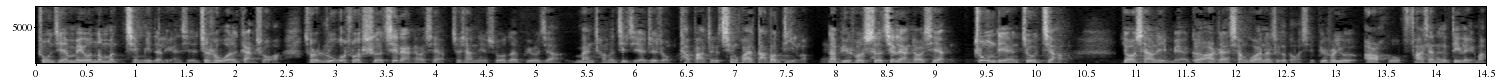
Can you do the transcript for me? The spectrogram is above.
中间没有那么紧密的联系，这是我的感受啊。就是如果说舍弃两条线，就像你说的，比如讲《漫长的季节》这种，他把这个情怀打到底了。那比如说舍弃两条线，重点就讲妖山里面跟二战相关的这个东西，比如说有二虎发现那个地雷嘛。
